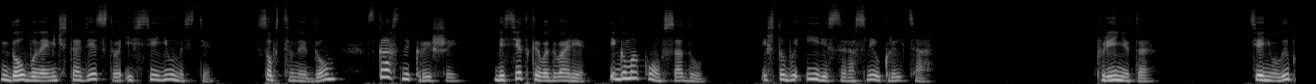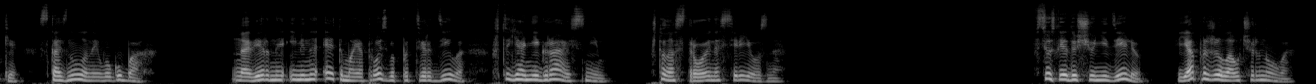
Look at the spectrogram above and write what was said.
Долбанная мечта детства и всей юности. Собственный дом с красной крышей, беседкой во дворе и гамаком в саду. И чтобы ирисы росли у крыльца. Принято. Тень улыбки скользнула на его губах. Наверное, именно эта моя просьба подтвердила, что я не играю с ним, что настроена серьезно. Всю следующую неделю я прожила у Чернова.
